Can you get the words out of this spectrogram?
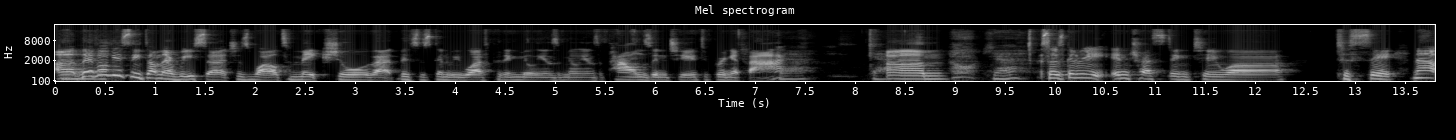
Uh, mm. They've obviously done their research as well to make sure that this is going to be worth putting millions and millions of pounds into to bring it back. Yeah. Yeah. Um, yeah. So it's going to be interesting to uh, to see. Now,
